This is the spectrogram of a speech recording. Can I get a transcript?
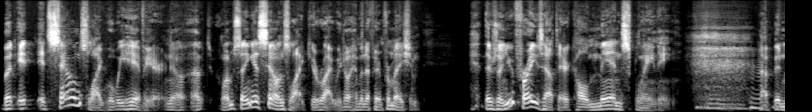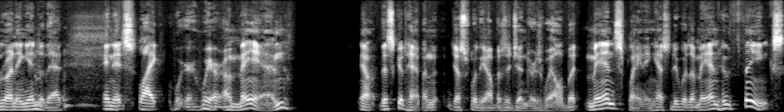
But it, it sounds like what we have here. Now, uh, what I'm saying it sounds like, you're right, we don't have enough information. There's a new phrase out there called mansplaining. I've been running into that. And it's like where, where a man, now this could happen just with the opposite gender as well, but mansplaining has to do with a man who thinks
